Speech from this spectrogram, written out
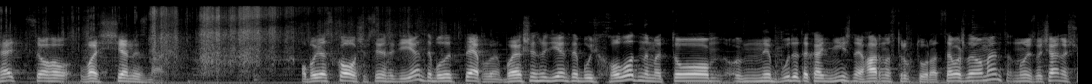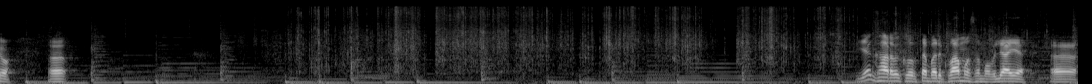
геть цього ваще не знаю. Обов'язково, щоб всі інгредієнти були теплими, бо якщо інгредієнти будуть холодними, то не буде така ніжна і гарна структура. Це важливий момент. Ну і звичайно, що е, Як гарно, коли в тебе рекламу замовляє е,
